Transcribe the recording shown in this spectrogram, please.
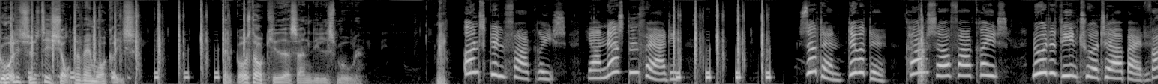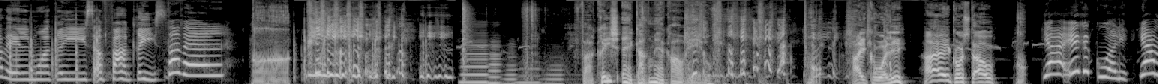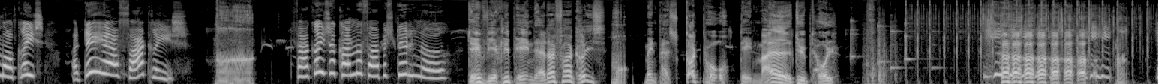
Gurli synes, det er sjovt at være mor gris. Men Gustav keder sig en lille smule. Undskyld, far gris. Jeg er næsten færdig. Sådan, det var det. Kom så, far gris. Nu er det din tur til at arbejde. Farvel, mor gris og far gris. Farvel. Far Gris er i gang med at grave have. Hej Gurli. Hej Gustav. Gurli. Jeg er mor gris. Og det her er far gris. Far gris er kommet for at bestille noget. Det er virkelig pænt af dig, far gris. Men pas godt på. Det er et meget dybt hul.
